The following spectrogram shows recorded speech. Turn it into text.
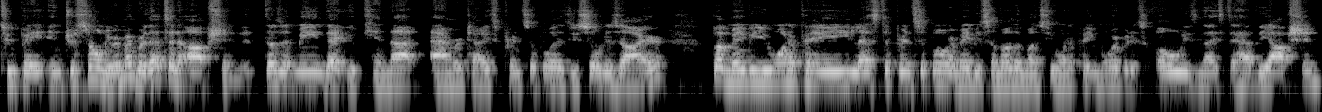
to pay interest only. Remember, that's an option. It doesn't mean that you cannot amortize principal as you so desire, but maybe you want to pay less to principal, or maybe some other months you want to pay more. But it's always nice to have the option.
